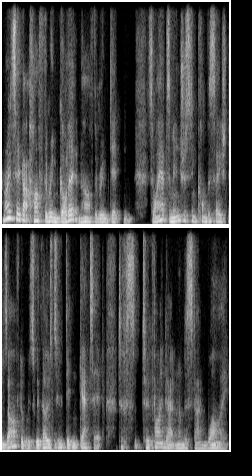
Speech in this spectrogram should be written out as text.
And I'd say about half the room got it and half the room didn't. So I had some interesting conversations afterwards with those who didn't get it to, to find out and understand why.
